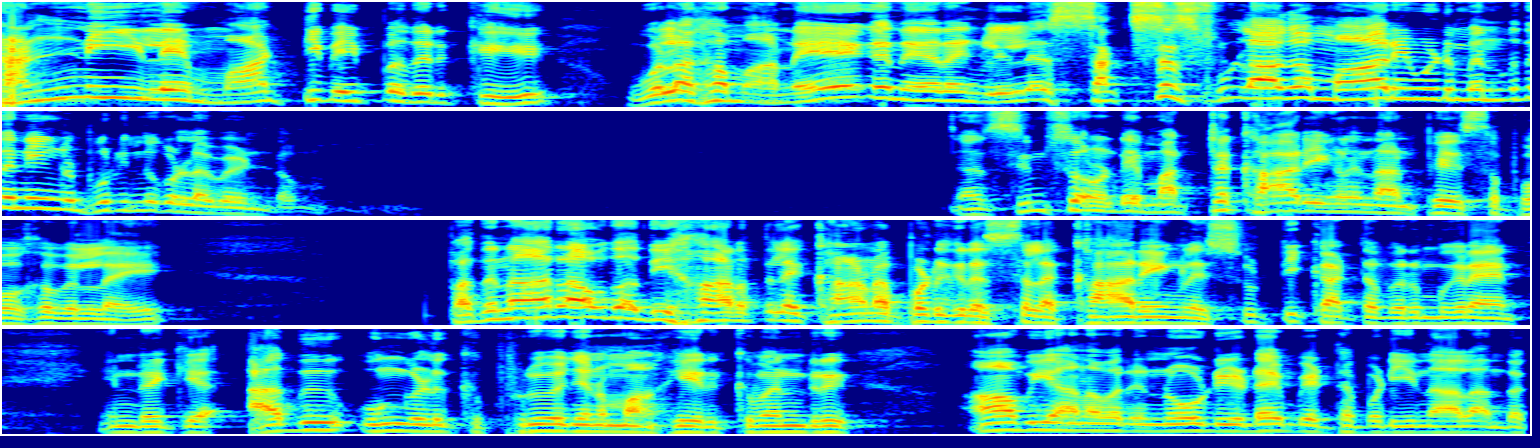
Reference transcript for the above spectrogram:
கண்ணியிலே மாட்டி வைப்பதற்கு உலகம் அநேக நேரங்களில் சக்சஸ்ஃபுல்லாக மாறிவிடும் என்பதை நீங்கள் புரிந்து கொள்ள வேண்டும். சிம்சோனுடைய மற்ற காரியங்களை நான் பேச போகவில்லை. பதினாறாவது அதிகாரத்தில் காணப்படுகிற சில காரியங்களை சுட்டிக்காட்ட விரும்புகிறேன். இன்றைக்கு அது உங்களுக்கு பிரயோஜனமாக இருக்கும் என்று ஆவியானவர் என்னோடு இடைபெற்றபடியினால் அந்த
